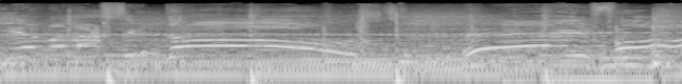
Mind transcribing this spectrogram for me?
ye everlasting doors. Hey, for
